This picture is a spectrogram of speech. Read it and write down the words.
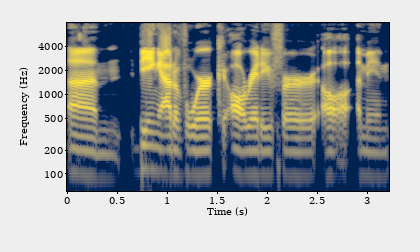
Um, being out of work already for, all, I mean,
